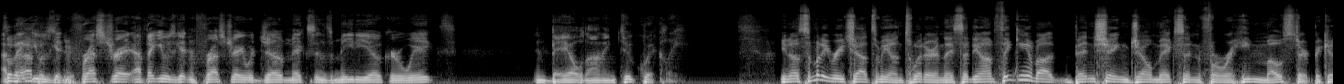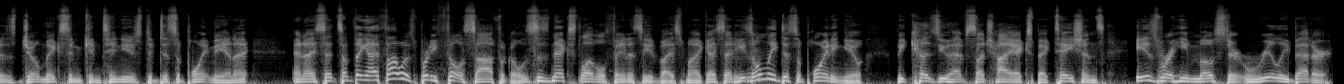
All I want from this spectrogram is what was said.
I think he was getting frustrated. I think he was getting frustrated with Joe Mixon's mediocre weeks and bailed on him too quickly. You know, somebody reached out to me on Twitter and they said, you know, I'm thinking about benching Joe Mixon for Raheem Mostert because Joe Mixon continues to disappoint me. And I and I said something I thought was pretty philosophical. This is next level fantasy advice, Mike. I said, he's mm-hmm. only disappointing you because you have such high expectations. Is Raheem Mostert really better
